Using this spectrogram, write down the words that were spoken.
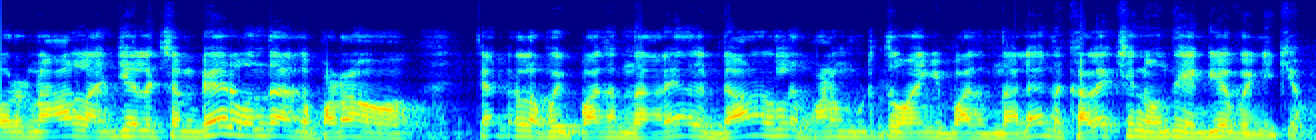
ஒரு நாலு அஞ்சு லட்சம் பேர் வந்து அங்க படம் தேட்டரில் போய் பார்த்திருந்தாலே அது டாலர்ல பணம் கொடுத்து வாங்கி பார்த்திருந்தாலே அந்த கலெக்ஷன் வந்து எங்கேயோ போய் நிற்கும்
